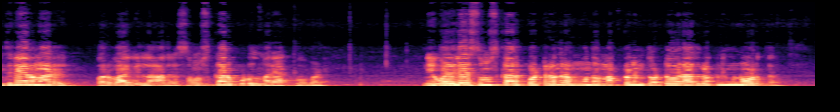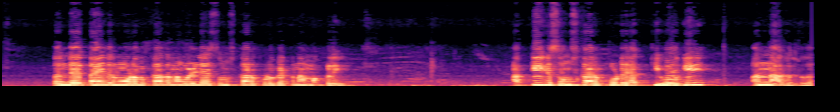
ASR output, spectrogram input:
ಇಂಜಿನಿಯರ್ ಮಾಡ್ರಿ, ಪರವಾಗಿಲ್ಲ, ಆದರೆ ಸಂಸ್ಕಾರ ಕೊಡೋದು ಮರ್ಯಾಕೆ ಹೋಗ್ಬೇಡ್ರಿ ನೀವು ಒಳ್ಳೆಯ ಸಂಸ್ಕಾರ ಕೊಟ್ರಂದ್ರೆ ಮುಂದೆ ಮಕ್ಕಳು ನಿಮ್ಗೆ ದೊಡ್ಡವರಾದ ಬಳಿಕ ನಿಮ್ಗೆ ನೋಡ್ತಾರೆ. ತಂದೆ, ತಾಯಿಂದ್ರೆ ನೋಡ್ಬೇಕಾದ್ರೆ ನಾವು ಒಳ್ಳೆಯ ಸಂಸ್ಕಾರ ಕೊಡ್ಬೇಕು ನಮ್ಮ ಮಕ್ಕಳಿಗೆ ಅಕ್ಕಿಗೆ ಸಂಸ್ಕಾರ ಕೊಡ್ರಿ, ಅಕ್ಕಿ ಹೋಗಿ ಅನ್ನ ಆಗುತ್ತದ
